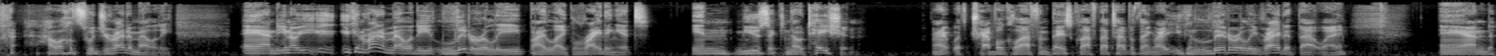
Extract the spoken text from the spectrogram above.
how else would you write a melody? And you know, you, you can write a melody literally by like writing it in music notation, right? With treble clef and bass clef, that type of thing, right? You can literally write it that way. And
